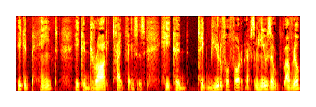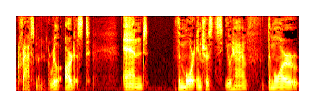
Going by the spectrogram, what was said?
He could paint. He could draw typefaces. He could take beautiful photographs. I mean, he was a, a real craftsman, a real artist. And the more interests you have, the more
